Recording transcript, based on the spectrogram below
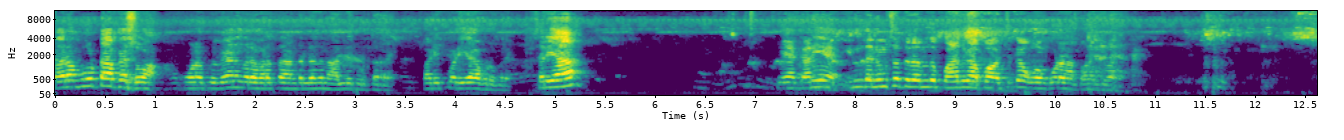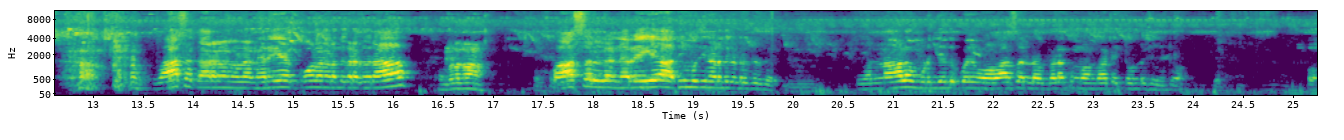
நிறமூட்டா பேசுவான். உனக்கு வேணுங்கிற வரத்தை அண்டிலேருந்து நான் அள்ளி கொடுத்துட்றேன். படிப்படியாக கொடுக்குறேன். சரியா? என் கனியை இந்த நிமிஷத்துல இருந்து பாதுகாப்பாக வச்சுக்க உன் கூட நான் துணைக்கு வரேன். வாசக்காரங்கள நிறைய கோலம் நடந்து கிடக்குதுடா. உங்களதான் வாசல்ல நிறைய அதிமுதி நடந்துகிட்டு இருக்குது. உன்னால முடிஞ்சது போய் வாசல்ல விளக்கு காட்டி தொண்டு செஞ்சுட்டு வா.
